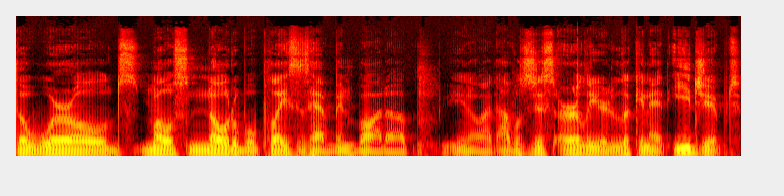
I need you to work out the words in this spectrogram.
the world's most notable places have been bought up. You know, I, I was just earlier looking at Egypt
